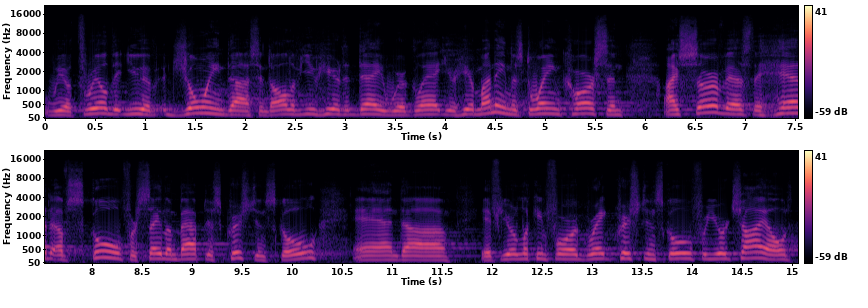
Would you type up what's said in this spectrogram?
we are thrilled that you have joined us, and all of you here today, we're glad you're here. My name is Dwayne Carson. I serve as the head of school for Salem Baptist Christian School. And uh, if you're looking for a great Christian school for your child,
